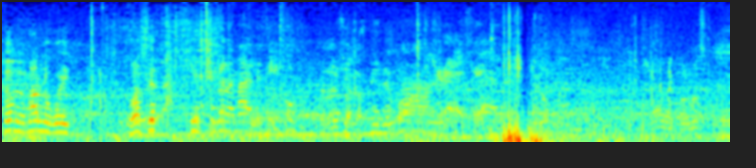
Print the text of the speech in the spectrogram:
todo lo malo, güey, lo va a hacer. Sí, chingada madre, dijo. Pero él se la pide, güey. Gracias. Ya la conozco, güey.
